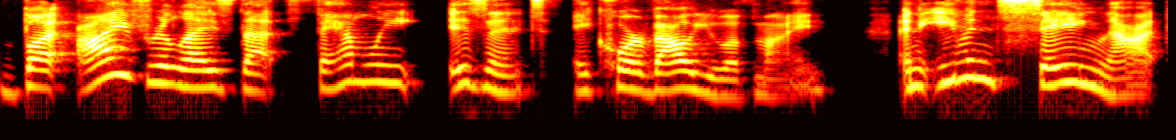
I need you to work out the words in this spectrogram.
But I've realized that family isn't a core value of mine. And even saying that,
